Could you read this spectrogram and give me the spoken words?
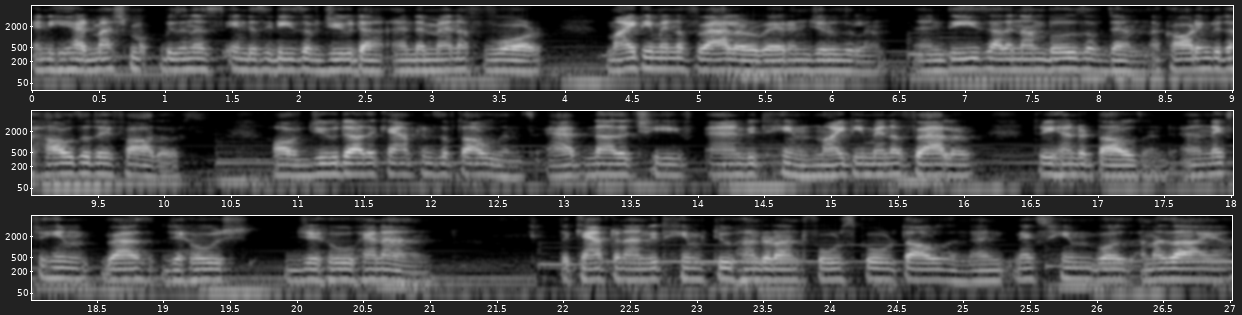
And he had much business in the cities of Judah, and the men of war, mighty men of valor, were in Jerusalem. And these are the numbers of them, according to the house of their fathers. Of Judah the captains of thousands, Adnah the chief, and with him mighty men of valor, three hundred thousand. And next to him was Jehosh, Jehohanan, the captain, and with him two hundred and fourscore thousand. And next him was Amaziah,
